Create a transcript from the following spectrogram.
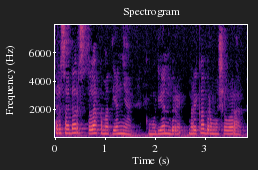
tersadar setelah kematiannya. Kemudian ber mereka bermusyawarah.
